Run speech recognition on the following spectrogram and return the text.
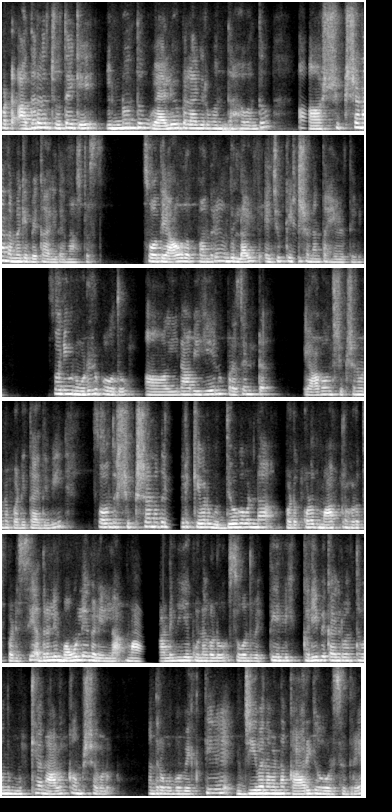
ಬಟ್ ಅದರ ಜೊತೆಗೆ ಇನ್ನೊಂದು ವ್ಯಾಲ್ಯೂಬಲ್ ಆಗಿರುವಂತಹ ಒಂದು ಶಿಕ್ಷಣ ನಮಗೆ ಬೇಕಾಗಿದೆ ಮಾಸ್ಟರ್ಸ್. ಸೊ ಅದು ಯಾವ್ದಪ್ಪ ಅಂದ್ರೆ ಒಂದು ಲೈಫ್ ಎಜುಕೇಶನ್ ಅಂತ ಹೇಳ್ತೀವಿ. ಸೊ ನೀವು ನೋಡಿರ್ಬಹುದು ನಾವೀಗೇನು ಪ್ರೆಸೆಂಟ್ ಯಾವ ಒಂದು ಶಿಕ್ಷಣವನ್ನ ಪಡಿತಾ ಇದೀವಿ ಸೊ ಒಂದು ಶಿಕ್ಷಣದಲ್ಲಿ ಕೇವಲ ಉದ್ಯೋಗವನ್ನ ಪಡ್ಕೊಳ್ಳೋದು ಮಾತ್ರ ಹೊರತುಪಡಿಸಿ ಅದರಲ್ಲಿ ಮೌಲ್ಯಗಳಿಲ್ಲ. ಮಾನವೀಯ ಗುಣಗಳು. ಸೊ ಒಂದು ವ್ಯಕ್ತಿಯಲ್ಲಿ ಕಲಿಬೇಕಾಗಿರುವಂತಹ ಒಂದು ಮುಖ್ಯ ನಾಲ್ಕು ಅಂಶಗಳು. ಅಂದ್ರೆ ಒಬ್ಬ ವ್ಯಕ್ತಿಯ ಜೀವನವನ್ನ ಕಾರಿಗೆ ಹೋಲಿಸಿದ್ರೆ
